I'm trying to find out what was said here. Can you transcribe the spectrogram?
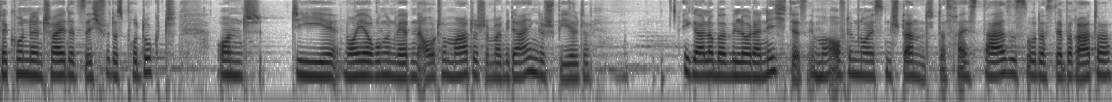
der Kunde entscheidet sich für das Produkt und die Neuerungen werden automatisch immer wieder eingespielt. Egal ob er will oder nicht, der ist immer auf dem neuesten Stand. Das heißt, da ist es so, dass der Berater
